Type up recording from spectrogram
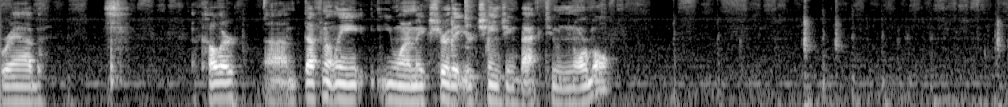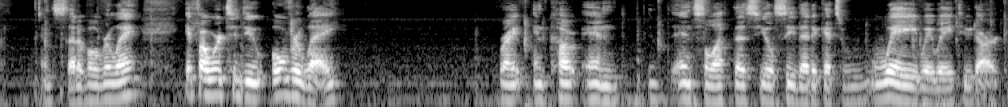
grab a color. Um, definitely you want to make sure that you're changing back to normal instead of overlay if I were to do overlay, right, and cover and and select this, you'll see that it gets way, way, way too dark.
